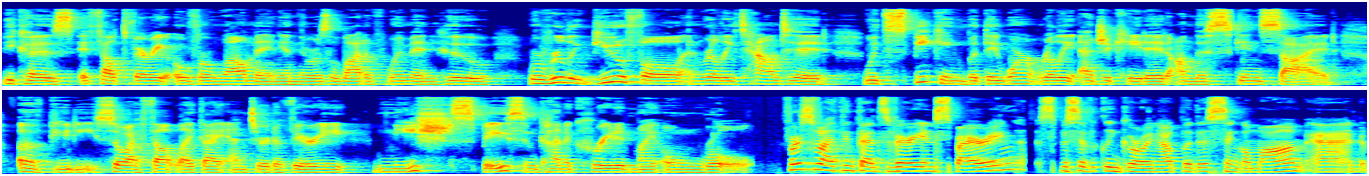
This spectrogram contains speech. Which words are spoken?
because it felt very overwhelming. And there was a lot of women who were really beautiful and really talented with speaking, but they weren't really educated on the skin side of beauty. So I felt like I entered a very niche space and kind of created my own role. First of all, I think that's very inspiring, specifically growing up with a single mom and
